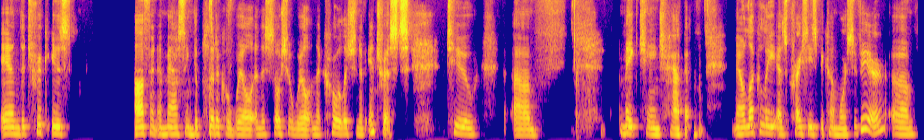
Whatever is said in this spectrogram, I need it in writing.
and the trick is often amassing the political will and the social will and the coalition of interests to um, make change happen. Now, luckily, as crises become more severe, um,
